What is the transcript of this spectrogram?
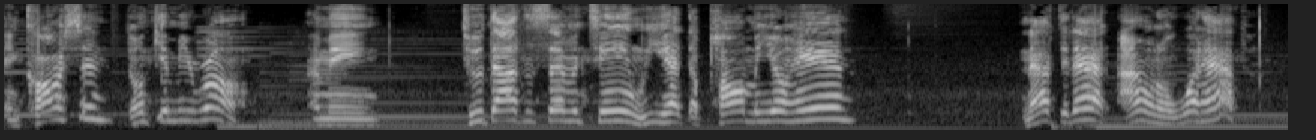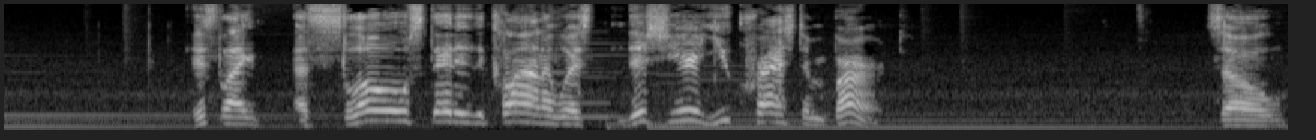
And Carson, don't get me wrong. I mean, 2017, we had the palm in your hand. And after that, I don't know what happened. It's like a slow, steady decline of was this year you crashed and burned. So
